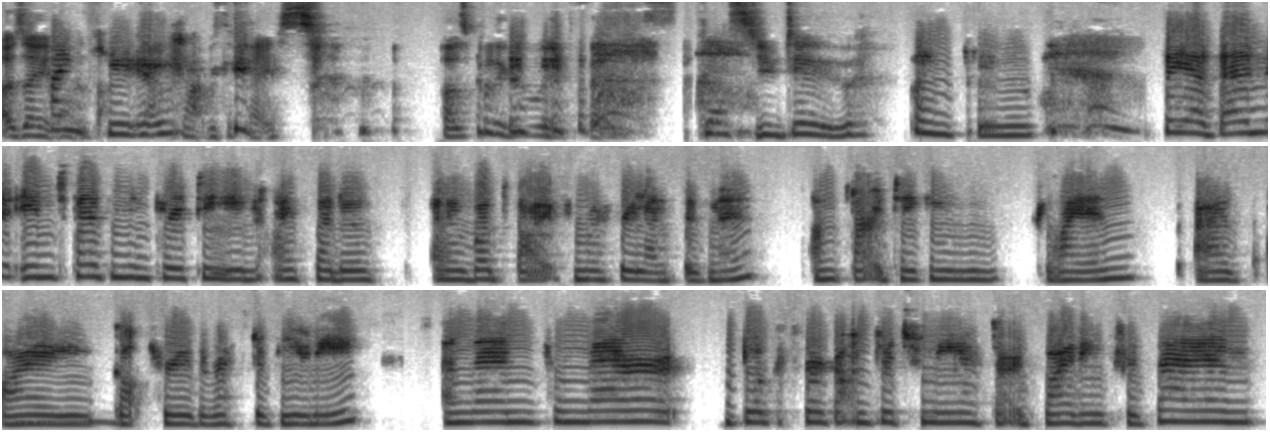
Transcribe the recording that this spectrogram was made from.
I was only Thank you. that was the case. I was putting on with. Yes, you do. Thank you. So yeah, then in 2013, I set up a website for my freelance business and started taking clients as I mm. got through the rest of uni. And then from there, Blogosphere got in touch with me. I started writing for them,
